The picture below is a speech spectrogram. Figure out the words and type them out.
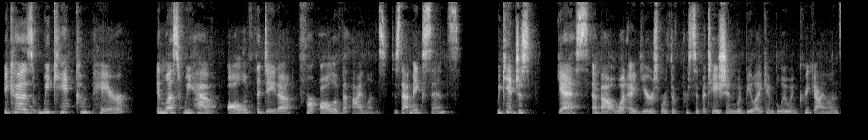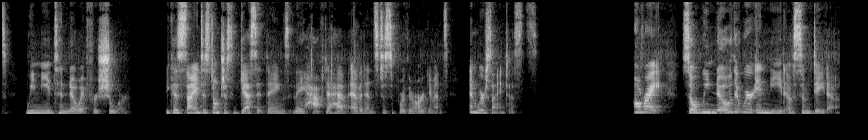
because we can't compare unless we have all of the data for all of the islands. Does that make sense? We can't just guess about what a year's worth of precipitation would be like in Blue and Creek Islands. We need to know it for sure because scientists don't just guess at things, they have to have evidence to support their arguments. And we're scientists. All right, so we know that we're in need of some data,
